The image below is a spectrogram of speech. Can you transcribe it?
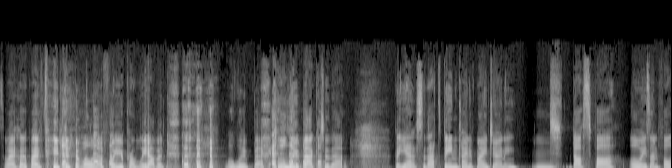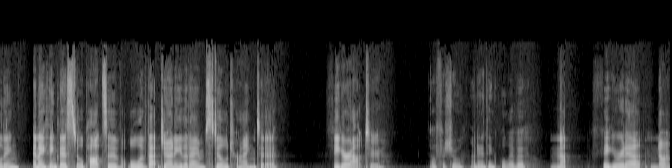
So I hope I've painted it well enough for you. Probably haven't. We'll loop back. we'll loop back to that. But yeah, so that's been kind of my journey mm. t- thus far, always unfolding. And I think there's still parts of all of that journey that I'm still trying to figure out too. Oh, for sure. I don't think we'll ever No, figure it out. no.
